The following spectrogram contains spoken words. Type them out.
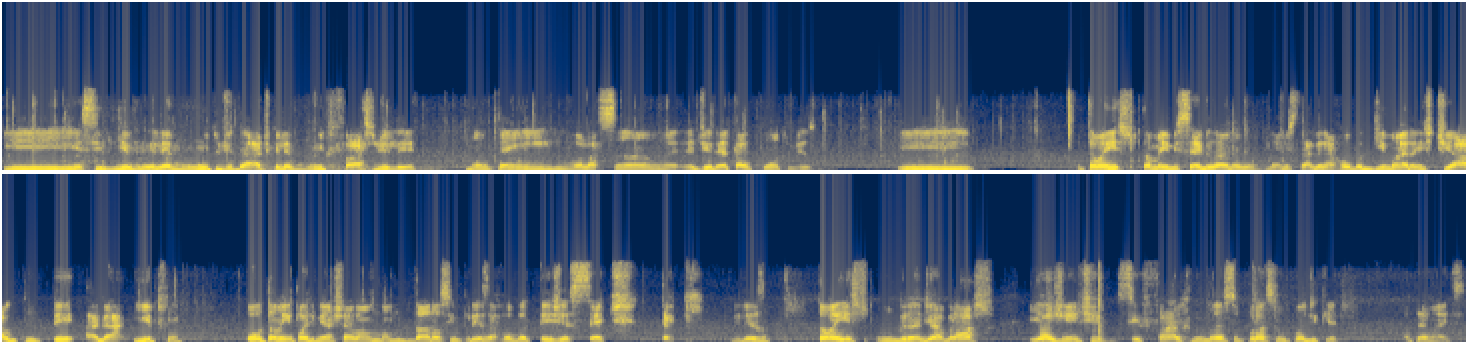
e esse livro ele é muito didático, ele é muito fácil de ler, não tem enrolação, é, é direto ao ponto mesmo. E então é isso. Também me segue lá no, lá no Instagram, arroba Guimarães Thiago com T-H-Y. Ou também pode me achar lá no da nossa empresa, arroba TG7Tech. Beleza? Então é isso. Um grande abraço e a gente se fala no nosso próximo podcast. Até mais.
